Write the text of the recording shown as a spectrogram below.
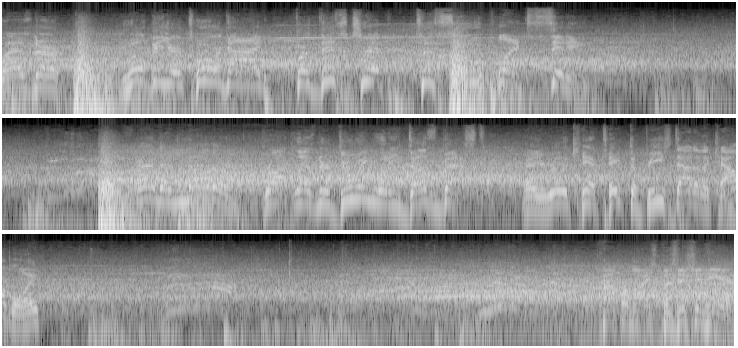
Lesnar will be your tour guide for this trip to Suplex City. And another. Brock Lesnar doing what he does best. Hey, you really can't take the Beast out of the Cowboy. Compromised position here.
